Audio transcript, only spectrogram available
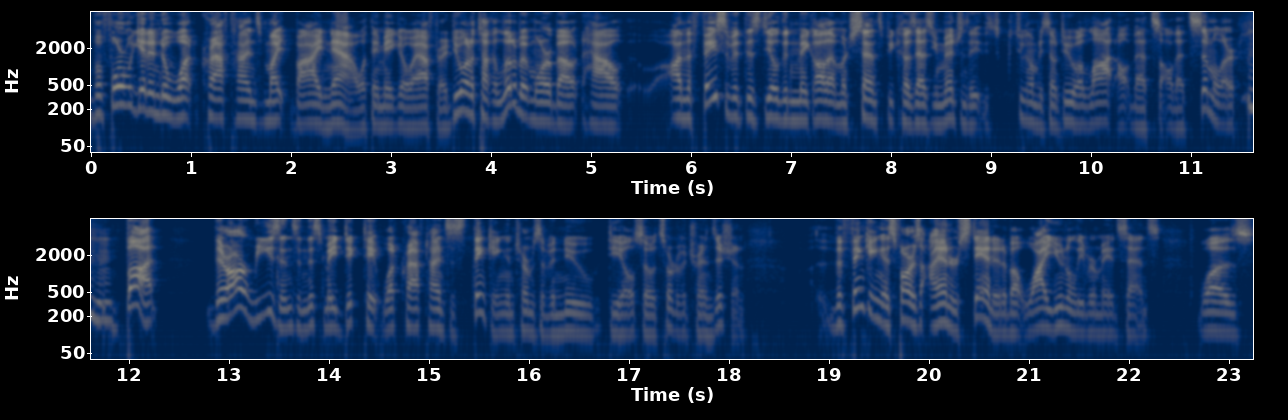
Before we get into what Kraft Heinz might buy now, what they may go after, I do want to talk a little bit more about how, on the face of it, this deal didn't make all that much sense because, as you mentioned, these two companies don't do a lot all that's all that similar. Mm-hmm. But there are reasons, and this may dictate what Kraft Heinz is thinking in terms of a new deal. So it's sort of a transition. The thinking, as far as I understand it, about why Unilever made sense was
